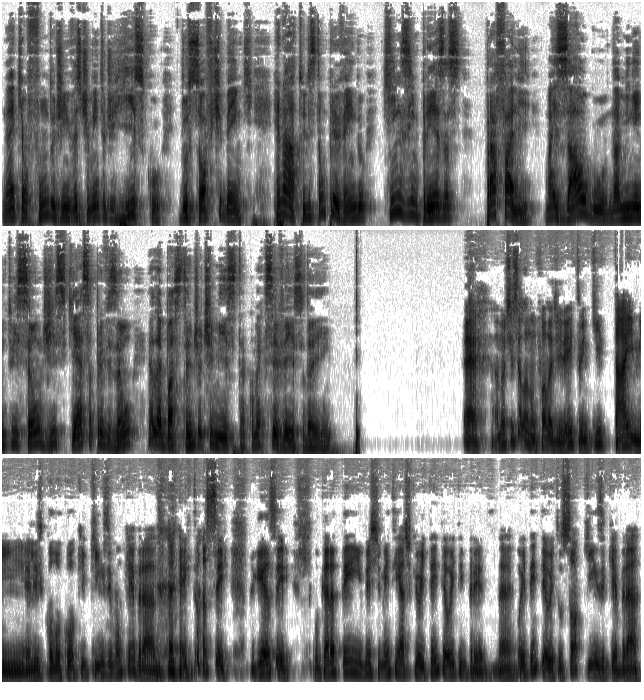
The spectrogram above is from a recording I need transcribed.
né, que é o fundo de investimento de risco do SoftBank. Renato, eles estão prevendo 15 empresas para falir, mas algo na minha intuição diz que essa previsão ela é bastante otimista. Como é que você vê isso daí? É, a notícia ela não fala direito em que timing ele colocou que 15 vão quebrar. Né? Então, assim, porque assim, o cara tem investimento em acho que 88 empresas, né? 88, só 15 quebrar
